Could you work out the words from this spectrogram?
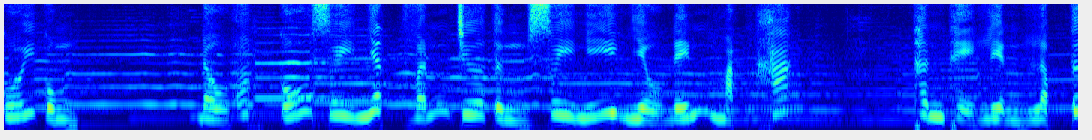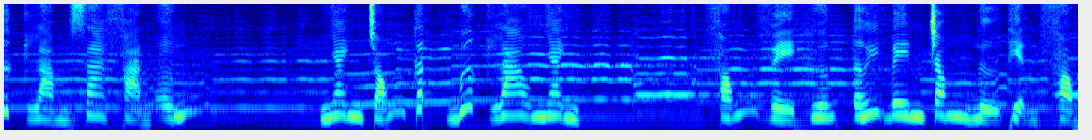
Cuối cùng, Đầu óc cố duy nhất vẫn chưa từng suy nghĩ nhiều đến mặt khác. Thân thể liền lập tức làm ra phản ứng. Nhanh chóng cất bước lao nhanh. Phóng về hướng tới bên trong ngự thiện phòng.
